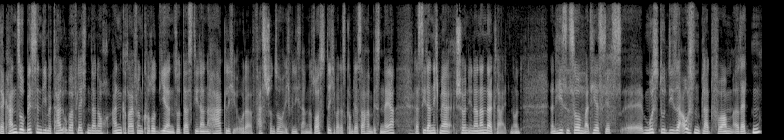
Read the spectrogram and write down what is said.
der kann so ein bisschen die Metalloberflächen dann auch angreifen und korrodieren, sodass die dann hakelig oder fast schon so, ich will nicht sagen rostig, aber das kommt der Sache ein bisschen näher, dass die dann nicht mehr schön ineinander gleiten. Und dann hieß es so, Matthias, jetzt äh, musst du diese Außenplattform retten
